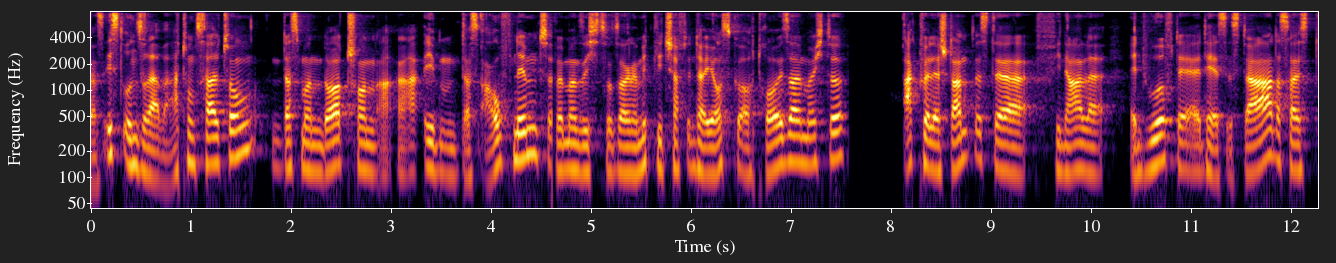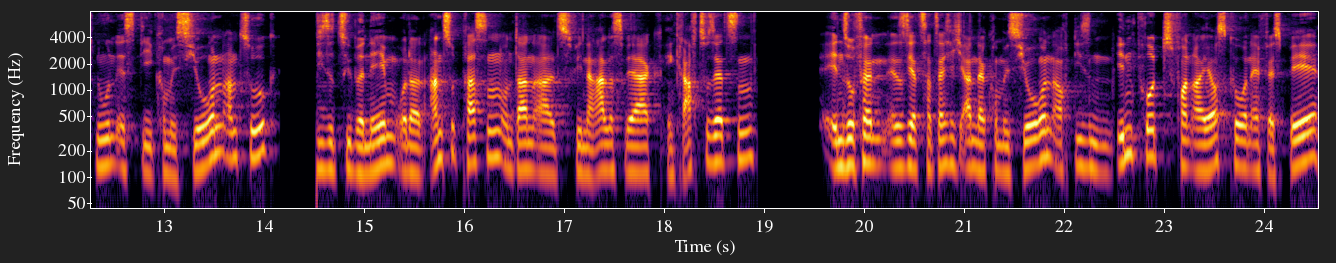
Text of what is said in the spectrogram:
Das ist unsere Erwartungshaltung, dass man dort schon äh, eben das aufnimmt, wenn man sich sozusagen der Mitgliedschaft in der IOSCO auch treu sein möchte. Aktueller Stand ist, der finale Entwurf der RTS ist da. Das heißt, nun ist die Kommission am Zug, diese zu übernehmen oder anzupassen und dann als finales Werk in Kraft zu setzen. Insofern ist es jetzt tatsächlich an der Kommission, auch diesen Input von IOSCO und FSB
